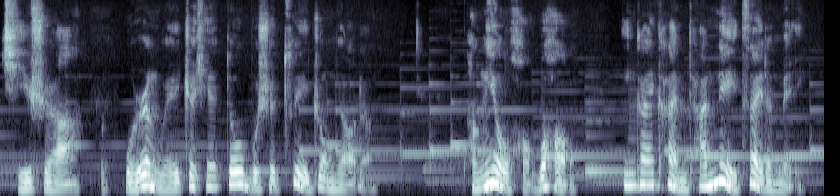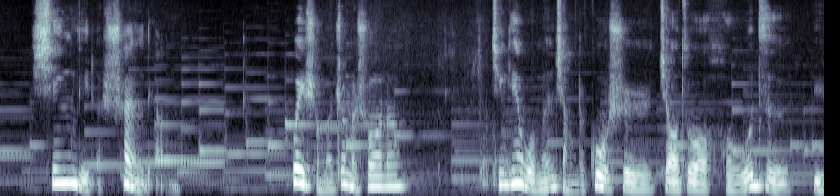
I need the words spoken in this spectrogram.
其实啊，我认为这些都不是最重要的。朋友好不好，应该看他内在的美，心里的善良。为什么这么说呢？今天我们讲的故事叫做《猴子与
